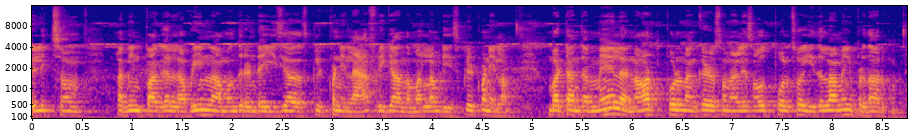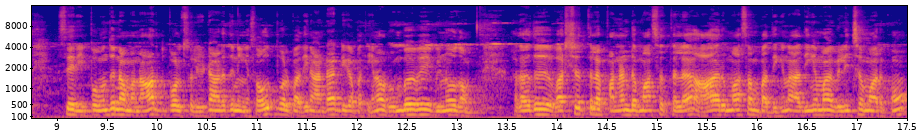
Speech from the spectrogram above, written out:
வெளிச்சம் ஐ மீன் பகல் அப்படின்னு நாம் வந்து ரெண்டை ஈஸியாக ஸ்ப்ளிட் பண்ணிடலாம். ஆஃப்ரிக்கா அந்த மாதிரிலாம் அப்படி ஸ்ப்ளிட் பண்ணிடலாம். பட் அந்த மேலே நார்த் போல் நான் கீழே சொன்னாலே சவுத் போல் ஸோ இதெல்லாமே இப்படி தான் இருக்கும். சரி இப்போ வந்து நம்ம நார்த் போல் சொல்லிவிட்டு அடுத்து நீங்கள் சவுத் போல் பார்த்தீங்கன்னா அண்டார்டிகா பார்த்தீங்கன்னா ரொம்பவே வினோதம். அதாவது வருஷத்தில் பன்னெண்டு மாதத்தில் ஆறு மாதம் பார்த்தீங்கன்னா அதிகமாக வெளிச்சமாக இருக்கும்.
